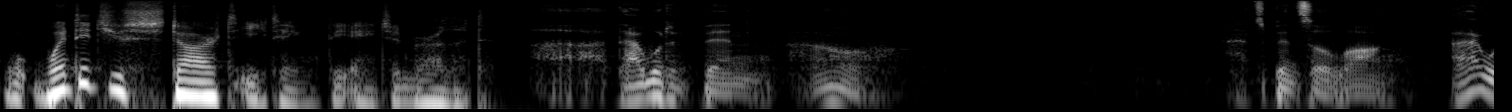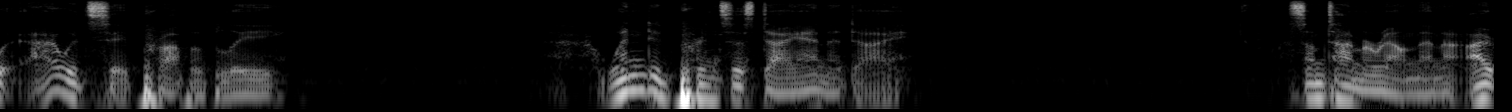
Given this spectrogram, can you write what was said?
when did you start eating the ancient murrelet? Uh, that would have been, oh, it's been so long. I would I would say probably, when did Princess Diana die? Sometime around then. I,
